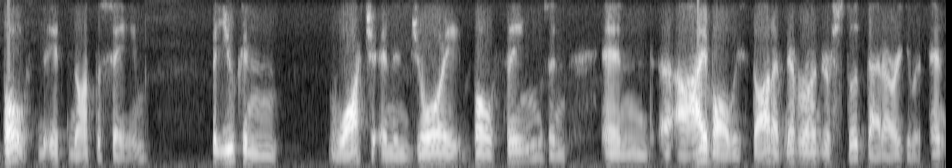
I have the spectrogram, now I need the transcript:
both? It's not the same, but you can watch and enjoy both things. And and uh, I've always thought I've never understood that argument. And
